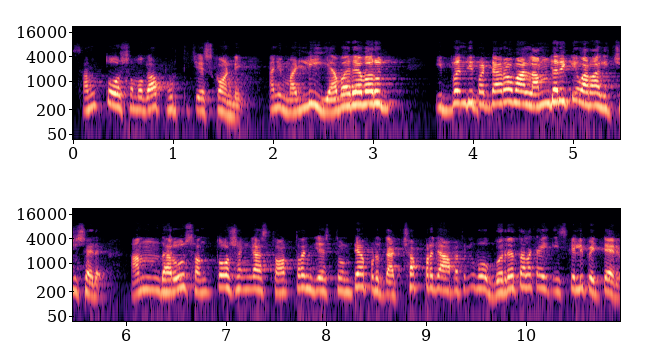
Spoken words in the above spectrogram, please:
సంతోషముగా పూర్తి చేసుకోండి. అని మళ్ళీ ఎవరెవరు ఇబ్బంది పడ్డారో వాళ్ళందరికీ వరాలు ఇచ్చేశాడు. అందరూ సంతోషంగా స్తోత్రం చేస్తుంటే అప్పుడు దక్ష ప్రజాపతికి ఓ గొర్రె తలకాయ తీసుకెళ్ళి పెట్టారు.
